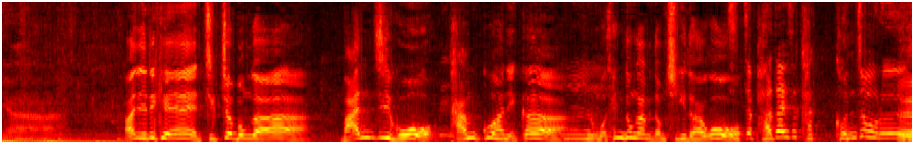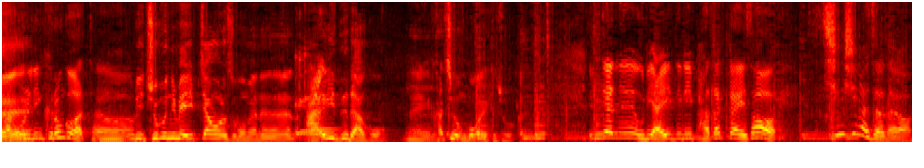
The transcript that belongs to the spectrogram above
이야. 아니, 이렇게 직접 뭔가 만지고 담고 하니까, 저는 뭐 생동감이 넘치기도 하고, 진짜 바다에서 각 건져오른 네. 막 올린 그런 것 같아요. 우리 주부님의 입장으로서 보면은 아이들하고 네, 같이 보면 뭐가 이렇게 좋을까요? 일단은 우리 아이들이 바닷가에서 싱싱하잖아요.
